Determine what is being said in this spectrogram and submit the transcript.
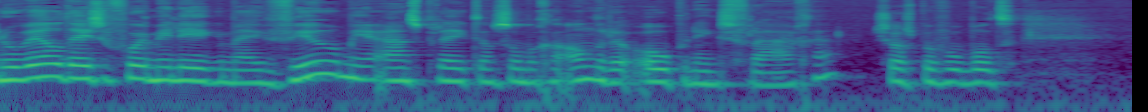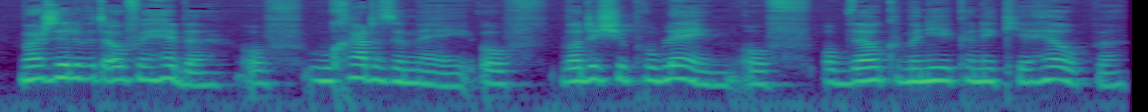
En hoewel deze formulering mij veel meer aanspreekt dan sommige andere openingsvragen, zoals bijvoorbeeld: Waar zullen we het over hebben? Of hoe gaat het ermee? Of wat is je probleem? Of op welke manier kan ik je helpen?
